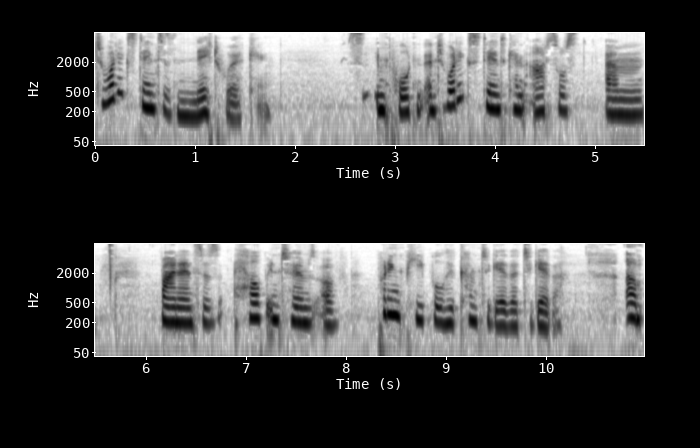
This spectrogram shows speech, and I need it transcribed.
to what extent is networking important and to what extent can outsourced um, finances help in terms of putting people who come together together? Um,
